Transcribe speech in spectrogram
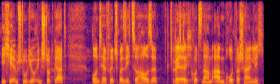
ich hier im Studio in Stuttgart und Herr Fritsch bei sich zu Hause. Richtig. Äh, kurz nach dem Abendbrot wahrscheinlich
